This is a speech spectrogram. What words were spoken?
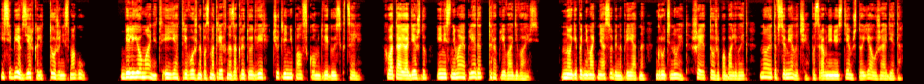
и себе в зеркале тоже не смогу. Белье манит, и я, тревожно посмотрев на закрытую дверь, чуть ли не ползком двигаюсь к цели. Хватаю одежду и, не снимая пледа, торопливо одеваюсь. Ноги поднимать не особенно приятно, грудь ноет, шея тоже побаливает, но это все мелочи по сравнению с тем, что я уже одета.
